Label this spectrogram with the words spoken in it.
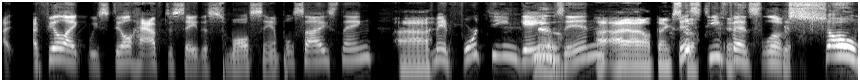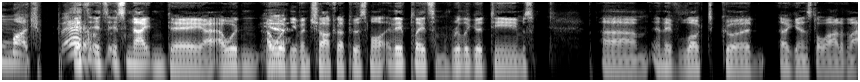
I, I feel like we still have to say the small sample size thing. Uh, But man, 14 games in, I, I don't think so. this It- defense looks yeah. so much better. It's, it's it's night and day. I, I wouldn't I wouldn't even chalk it up to a small. They've played some really good teams, um, and they've looked good against a lot of them.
